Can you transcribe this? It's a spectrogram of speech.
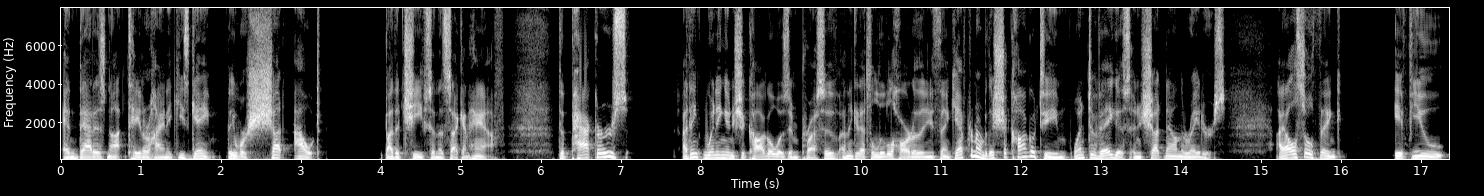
And that is not Taylor Heinicke's game. They were shut out by the Chiefs in the second half. The Packers I think winning in Chicago was impressive. I think that's a little harder than you think. You have to remember the Chicago team went to Vegas and shut down the Raiders. I also think if you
